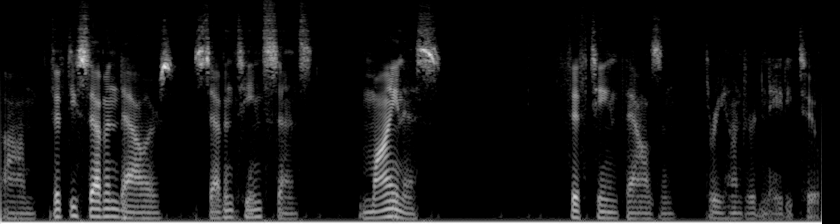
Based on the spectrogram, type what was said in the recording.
um, $57.17 minus 15,382.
